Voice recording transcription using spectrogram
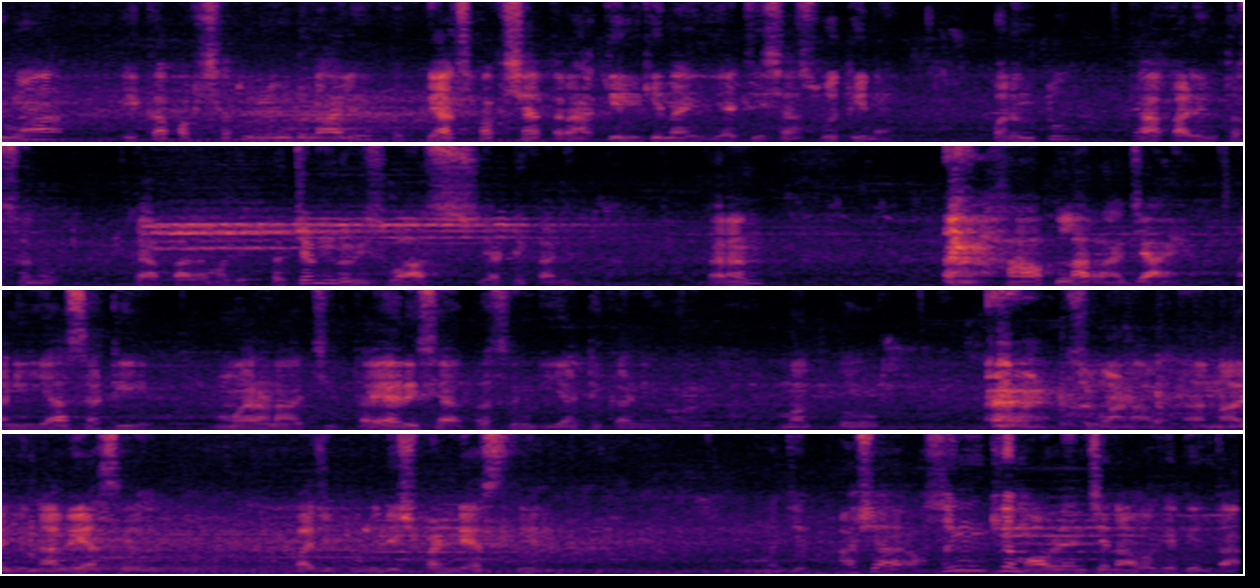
किंवा एका पक्षातून निवडून आले तर त्याच पक्षात राहतील की नाही याची शाश्वती नाही. परंतु त्या काळी तसं नव्हतं. त्या काळामध्ये प्रचंड विश्वास या ठिकाणी होता. कारण हा आपला राजा आहे आणि यासाठी मरणाची तयारी त्या प्रसंगी या ठिकाणी होती. मग तो शिवाणा नावी नावे असेल बाजी देशपांडे असतील म्हणजे अशा असंख्य मावळ्यांची नावं घेतील ता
